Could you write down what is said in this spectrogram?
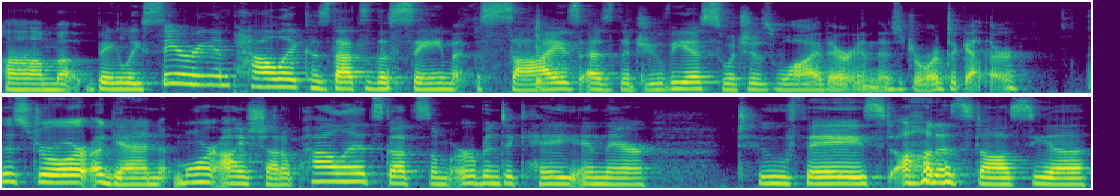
um, Bailey Sarian palette because that's the same size as the Juvia's, which is why they're in this drawer together. This drawer, again, more eyeshadow palettes, got some Urban Decay in there, Too Faced, Anastasia,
